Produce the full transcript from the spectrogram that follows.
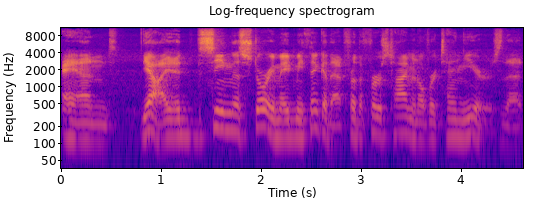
and yeah, I seeing this story made me think of that for the first time in over 10 years that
